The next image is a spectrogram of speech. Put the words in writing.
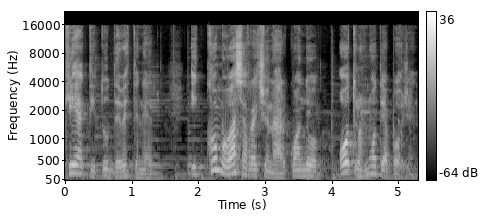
qué actitud debes tener y cómo vas a reaccionar cuando otros no te apoyen,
